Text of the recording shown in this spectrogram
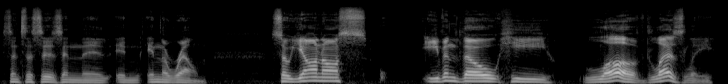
since this is in the in in the realm. So Janos, even though he loved Leslie,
